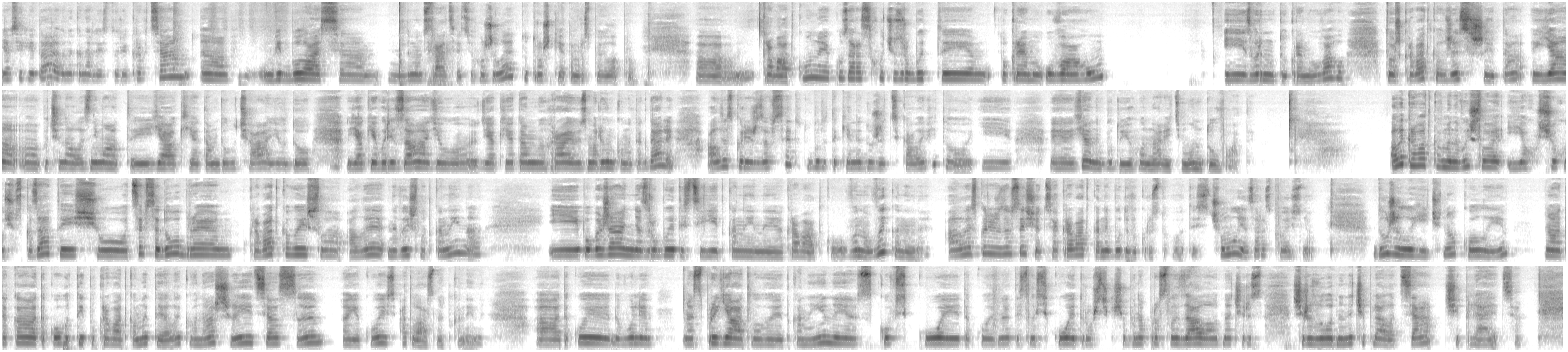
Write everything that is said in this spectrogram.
Я всіх вітаю, ви на каналі Історії Кравця. Е, Відбулася демонстрація цього жилету. Трошки я там розповіла про е, краватку, на яку зараз хочу зробити окрему увагу і звернути окрему увагу. Тож, краватка вже зшита. Я е, починала знімати, як я там долучаю, до, як я вирізаю, як я там граю з малюнком і так далі. Але, скоріш за все, тут буде таке не дуже цікаве відео, і е, я не буду його навіть монтувати. Але краватка в мене вийшла, і я що хочу сказати, що це все добре, краватка вийшла, але не вийшла тканина. І побажання зробити з цієї тканини краватку, воно виконане, але, скоріш за все, що ця краватка не буде використовуватись. Чому я зараз поясню. Дуже логічно, коли така, такого типу краватка метелик, вона шиється з якоїсь атласної тканини. Такої доволі сприятливої тканини, з ковської, такої, знаєте, слизької трошечки, щоб вона прослизала одна через, через одну, не чіпляла. Ця чіпляється.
